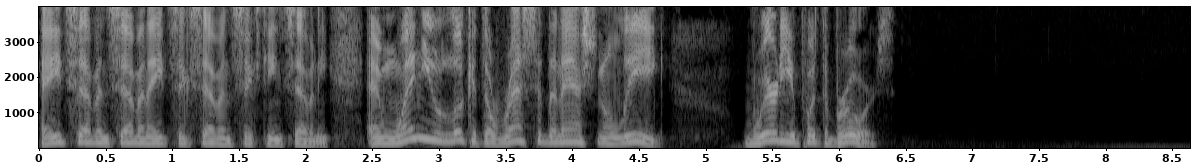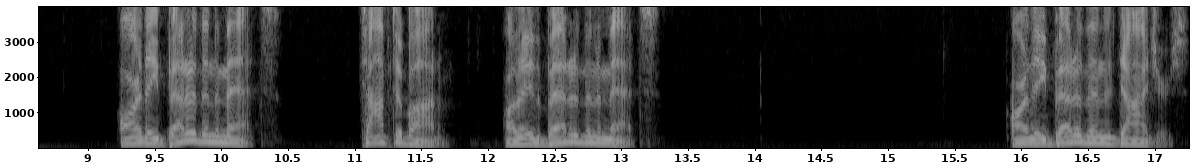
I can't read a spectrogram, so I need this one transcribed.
877 867 1670. And when you look at the rest of the National League, where do you put the Brewers? Are they better than the Mets? Top to bottom. Are they better than the Mets? Are they better than the Dodgers?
